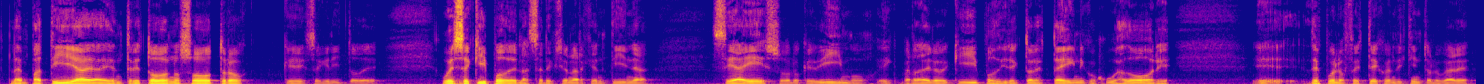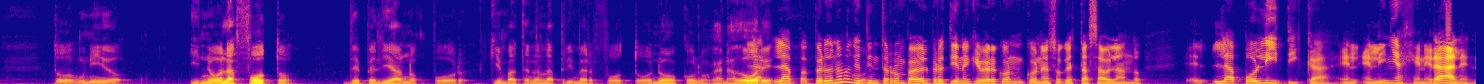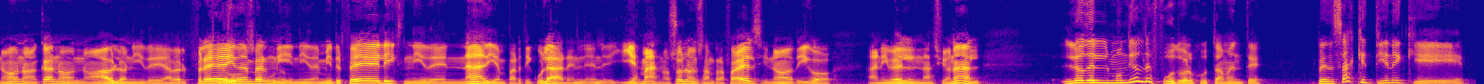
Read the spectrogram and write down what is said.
La empatía entre todos nosotros, que ese grito de, o ese equipo de la selección argentina, sea eso lo que vimos, eh, verdadero equipo, directores técnicos, jugadores, eh, después los festejos en distintos lugares, todos unidos, y no la foto de pelearnos por quién va a tener la primer foto o no con los ganadores. La- la- perdóname que te interrumpa, Abel, pero tiene que ver con, con eso que estás hablando. La política, en, en líneas generales, ¿no? no acá no, no hablo ni de Abel Freidenberg, ni, ni de Mir Félix, ni de nadie en particular. En- en- y es más, no solo en San Rafael, sino, digo, a nivel nacional. Lo del Mundial de Fútbol, justamente, ¿pensás que tiene que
